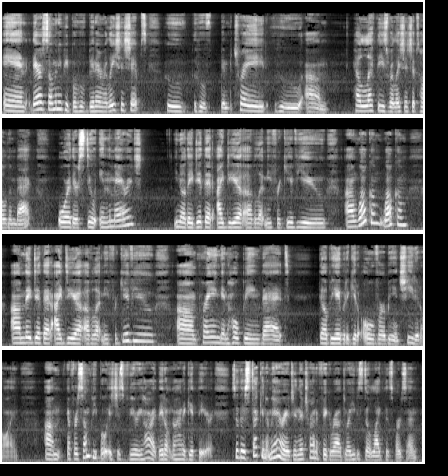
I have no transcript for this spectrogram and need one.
And there are so many people who've been in relationships who who've been betrayed, who um, have let these relationships hold them back, or they're still in the marriage. You know, they did that idea of let me forgive you. Um, welcome, welcome. Um, they did that idea of let me forgive you, um, praying and hoping that they'll be able to get over being cheated on. Um, and for some people, it's just very hard. They don't know how to get there. So they're stuck in a marriage and they're trying to figure out do I even still like this person?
